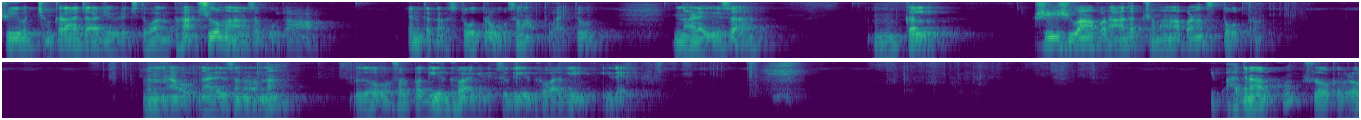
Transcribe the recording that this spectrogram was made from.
ಶ್ರೀಮಚ್ಚಂಕರಾಚಾರ್ಯ ವಿರಚಿತವಾದಂತಹ ಶಿವಮಾನಸ ಪೂಜಾ ಎನ್ನತಕ್ಕಂಥ ಸ್ತೋತ್ರವು ಸಮಾಪ್ತವಾಯಿತು. ನಾಳೆ ದಿವಸ ಕಲ್ ಶ್ರೀ ಶಿವಾಪರಾಧ ಕ್ಷಮಾಪಣ ಸ್ತೋತ್ರ. ನಾವು ನಾಳೆ ದಿವಸ ನೋಡೋಣ. ಅದು ಸ್ವಲ್ಪ ದೀರ್ಘವಾಗಿದೆ, ಸುದೀರ್ಘವಾಗಿ ಇದೆ. ಹದಿನಾಲ್ಕು ಶ್ಲೋಕಗಳು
